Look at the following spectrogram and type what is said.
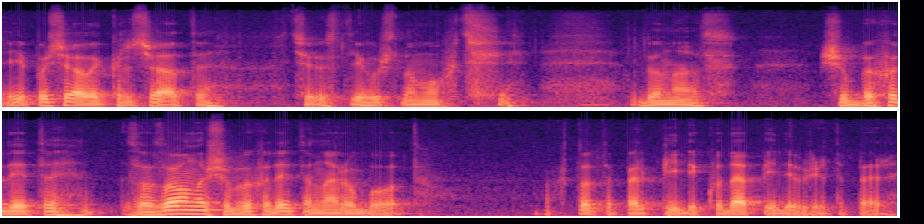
і почали кричати через ті гучномовці до нас, щоб ходити за зону, щоб ходити на роботу. Хто тепер піде, куди піде вже тепер,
